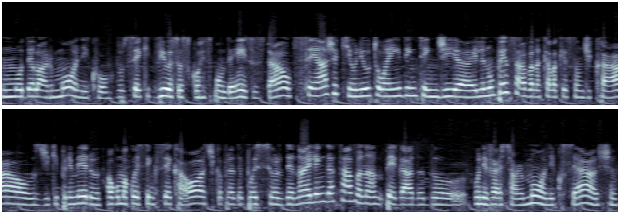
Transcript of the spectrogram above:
um modelo harmônico. Você que viu essas correspondências e tal, você acha que o Newton ainda entendia, ele não pensava naquela questão de caos, de que primeiro alguma coisa tem que ser caótica para depois se ordenar, ele ainda estava na pegada do universo harmônico, você acha?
